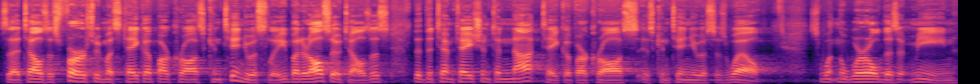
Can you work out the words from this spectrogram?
So that tells us first we must take up our cross continuously, but it also tells us that the temptation to not take up our cross is continuous as well. So, what in the world does it mean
